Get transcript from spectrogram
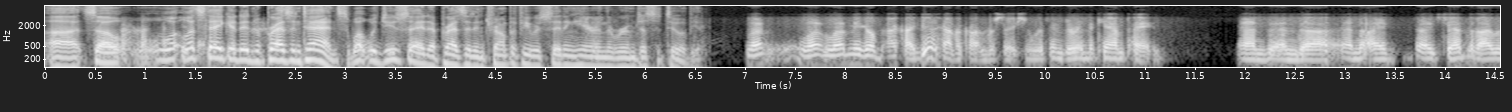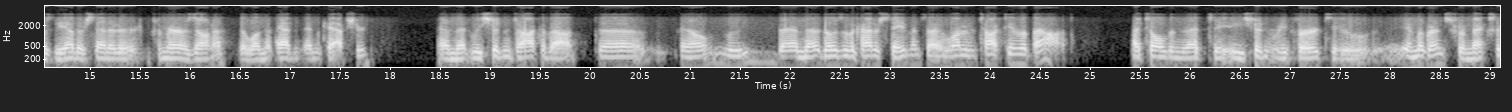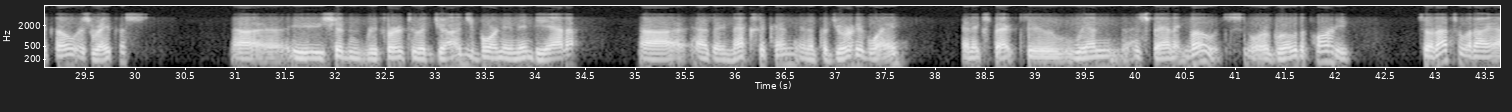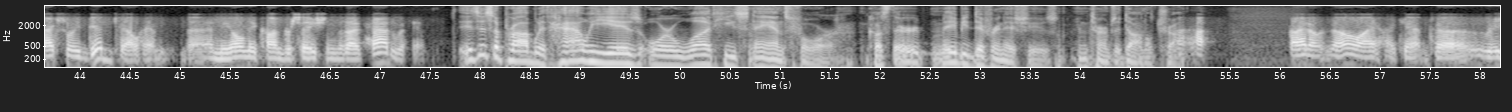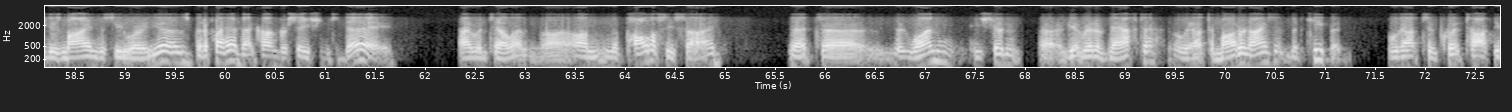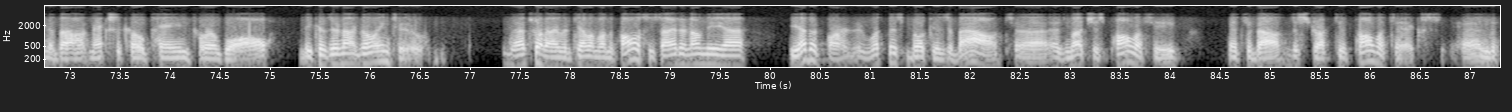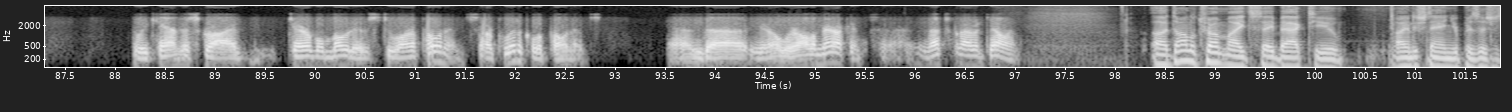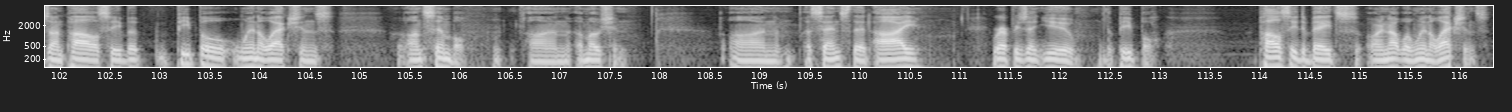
Uh, so w- let's take it into present tense. What would you say to President Trump if he were sitting here in the room, just the two of you? Let let, let me go back. I did have a conversation with him during the campaign, and and uh, and I I said that I was the other senator from Arizona, the one that hadn't been captured, and that we shouldn't talk about uh, you know, and those are the kind of statements I wanted to talk to him about. I told him that he shouldn't refer to immigrants from Mexico as rapists. Uh, he shouldn't refer to a judge born in Indiana uh, as a Mexican in a pejorative way and expect to win Hispanic votes or grow the party. So that's what I actually did tell him, and the only conversation that I've had with him is this a problem with how he is or what he stands for? Because there may be different issues in terms of Donald Trump. I, I don't know. I, I can't uh, read his mind to see where he is. But if I had that conversation today, I would tell him uh, on the policy side that uh, that one, he shouldn't uh, get rid of NAFTA. We ought to modernize it, but keep it. We ought to quit talking about Mexico paying for a wall because they're not going to that's what I would tell them on the policy side. And on the uh, the other part, what this book is about, uh, as much as policy, it's about destructive politics, and we can't ascribe terrible motives to our opponents, our political opponents. And uh, you know, we're all Americans. Uh, that's what I would tell him. Uh, Donald Trump might say back to you, "I understand your positions on policy, but people win elections on symbol." On emotion, on a sense that I represent you, the people. Policy debates are not what win elections.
